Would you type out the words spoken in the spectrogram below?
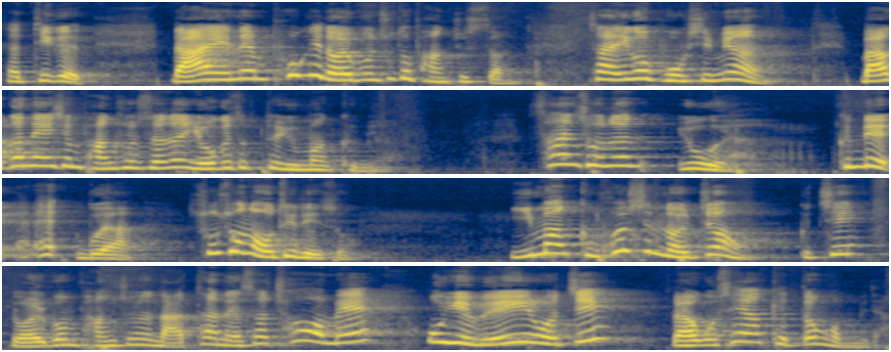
자, 디귿. 나에는 폭이 넓은 수도 방출선. 자, 이거 보시면 마그네슘 방출선은 여기서부터 요만큼이야. 산소는 요야. 근데 해, 뭐야? 수소는 어떻게 돼 있어? 이만큼 훨씬 넓죠? 그치? 넓은 방출을 나타내서 처음에 어, 얘 왜 이러지? 라고 생각했던 겁니다.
